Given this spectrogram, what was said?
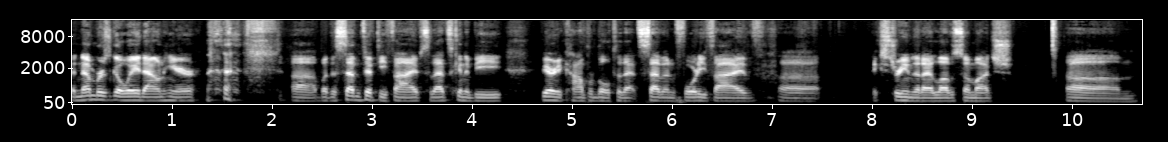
the numbers go way down here, uh, but the 755. So that's going to be very comparable to that 745 uh, extreme that I love so much. Um,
